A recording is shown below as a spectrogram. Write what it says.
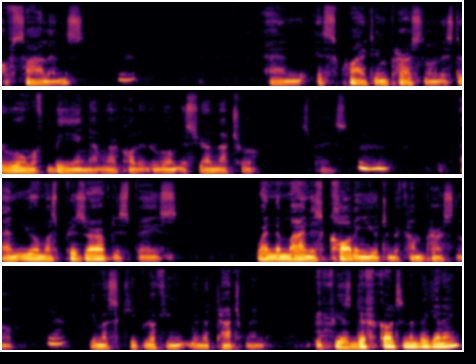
of silence, Yeah. and it's quite impersonal. It's the room of being. I'm going to call it the room. It's your natural space, Mm-hmm. and you must preserve this space when the mind is calling you to become personal. Yeah. You must keep looking with attachment. It feels difficult in the beginning,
